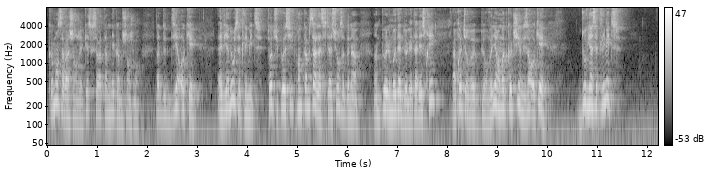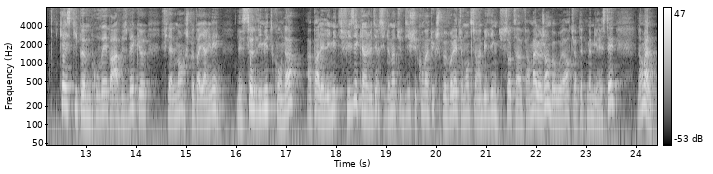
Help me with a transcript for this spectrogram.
comment ça va changer, qu'est-ce que ça va t'amener comme changement. Là de te dire ok, elle vient d'où cette limite? Toi, tu peux aussi le prendre comme ça. La citation, ça donne un, un peu le modèle de l'état d'esprit. Après, tu peux revenir en mode coaching en disant Ok, D'où vient cette limite? Qu'est-ce qui peut me prouver par A plus B que finalement je peux pas y arriver? Les seules limites qu'on a, à part les limites physiques, hein, je veux dire, si demain tu te dis je suis convaincu que je peux voler, tu montes sur un building, tu sautes, ça va faire mal aux jambes, ou alors tu vas peut-être même y rester, normal.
